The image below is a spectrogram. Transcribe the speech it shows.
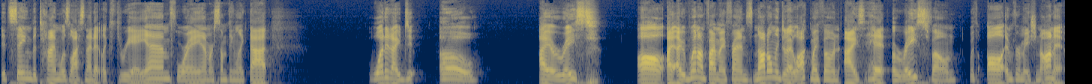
it's saying the time was last night at like 3 a.m., 4 a.m., or something like that. What did I do? Oh, I erased all. I, I went on Find My Friends. Not only did I lock my phone, I hit erase phone with all information on it.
